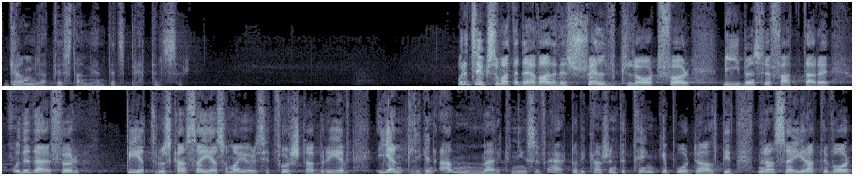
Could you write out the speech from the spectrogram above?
Gamla testamentets berättelser. Och Det tycks som att det där var alldeles självklart för Bibelns författare och det är därför Petrus kan säga som han gör i sitt första brev, egentligen anmärkningsvärt och vi kanske inte tänker på det alltid, när han säger att det var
